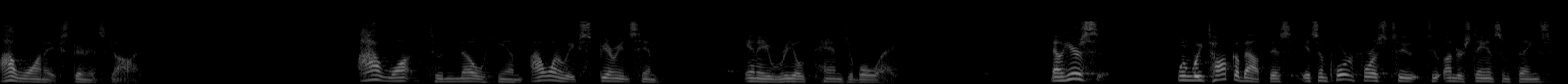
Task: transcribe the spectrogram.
I want to experience God. I want to know Him. I want to experience Him in a real, tangible way. Now, here's when we talk about this, it's important for us to, to understand some things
